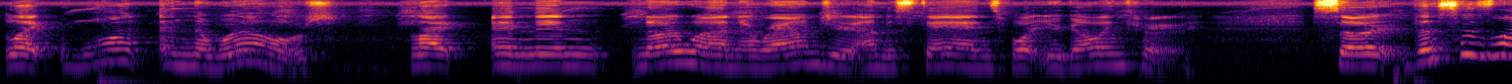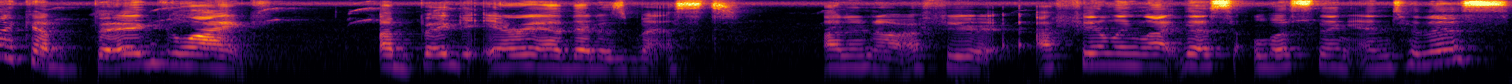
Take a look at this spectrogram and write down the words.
Like, what in the world? Like, and then no one around you understands what you're going through. So, this is like a big, like, a big area that is missed. I don't know if you are feeling like this listening into this,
